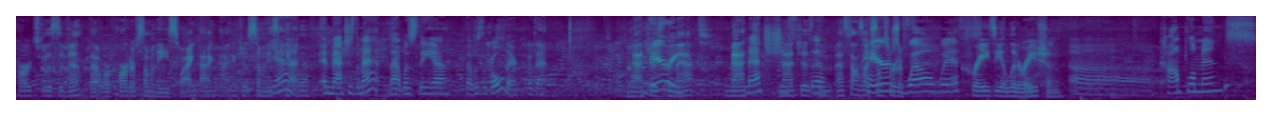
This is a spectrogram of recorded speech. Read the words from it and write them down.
cards for this event that were part of some of the swag bag packages. Some of these Yeah, people and matches the mat. That was the uh, that was the goal there with that. matches very the mat. Match, matches matches the the, that sounds like some sort of well with crazy alliteration. uh, compliments,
